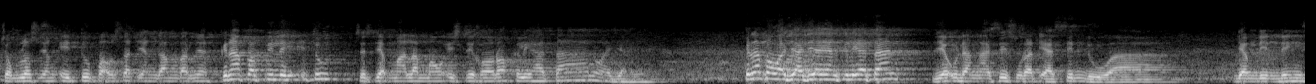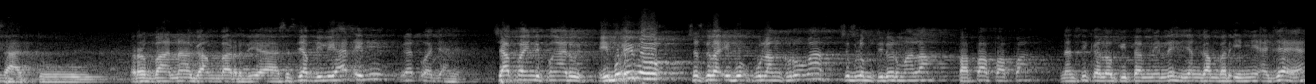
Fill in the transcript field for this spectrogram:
Coblos yang itu Pak Ustadz yang gambarnya. Kenapa pilih itu? Setiap malam mau istikharah kelihatan wajahnya. Kenapa wajah dia yang kelihatan? Dia udah ngasih surat Yasin dua, jam dinding satu, rebana gambar dia. Setiap dilihat ini lihat wajahnya. Siapa yang dipengaruhi? Ibu-ibu. Setelah ibu pulang ke rumah sebelum tidur malam, papa, papa, nanti kalau kita milih yang gambar ini aja ya,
